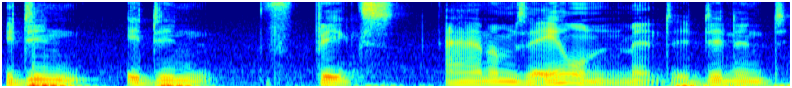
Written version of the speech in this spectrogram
it didn't it didn't fix Adam's ailment. It didn't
